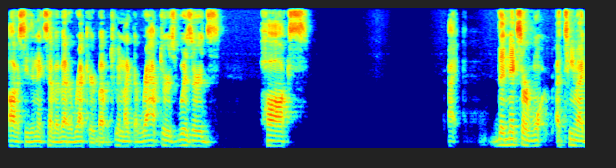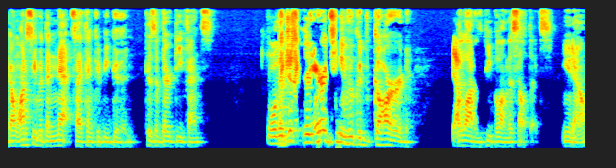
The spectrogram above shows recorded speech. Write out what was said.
Obviously, the Knicks have a better record, but between like the Raptors, Wizards, Hawks, I the Knicks are a team I don't want to see, but the Nets I think could be good because of their defense. Well, they're Like, just they're, they're a team who could guard Yeah. a lot of the people on the Celtics. You know,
